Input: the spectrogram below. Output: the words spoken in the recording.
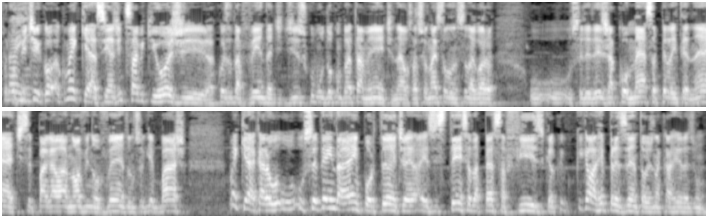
por Ô, aí. Co- como é que é? Assim, a gente sabe que hoje a coisa da venda de disco mudou completamente, né? Os Racionais estão lançando agora o, o, CD deles já começa pela internet, você paga lá R$ 9,90, não sei o que, baixa. Como é que é, cara? O, o CD ainda é importante, a existência da peça física, o que, o que ela representa hoje na carreira de um,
